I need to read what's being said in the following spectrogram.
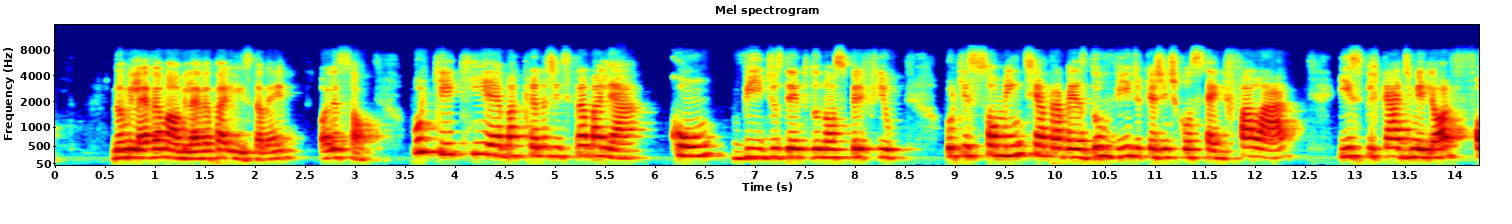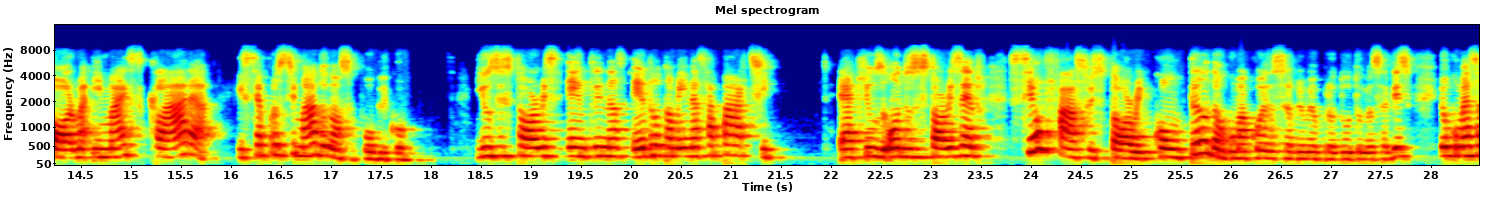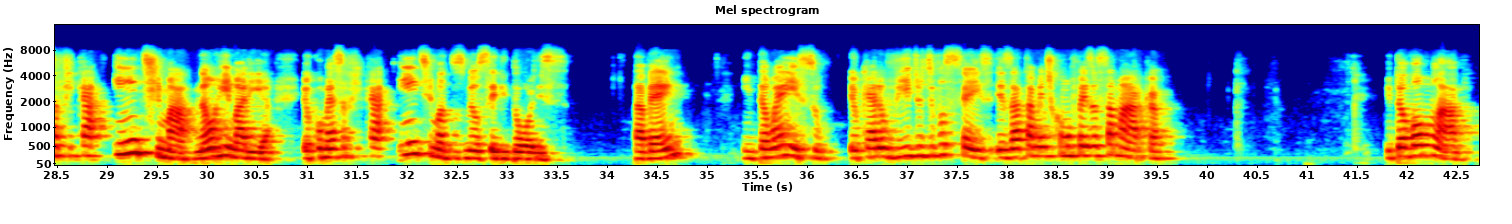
Não me leve a mal, me leve a Paris, tá bem? Olha só. Por que que é bacana a gente trabalhar com vídeos dentro do nosso perfil? Porque somente é através do vídeo que a gente consegue falar e explicar de melhor forma e mais clara e se aproximar do nosso público. E os stories entram, nas, entram também nessa parte. É aqui onde os stories entram. Se eu faço story contando alguma coisa sobre o meu produto, o meu serviço, eu começo a ficar íntima, não ri, Maria. Eu começo a ficar íntima dos meus seguidores. Tá bem? Então é isso. Eu quero o vídeo de vocês, exatamente como fez essa marca. Então vamos lá.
